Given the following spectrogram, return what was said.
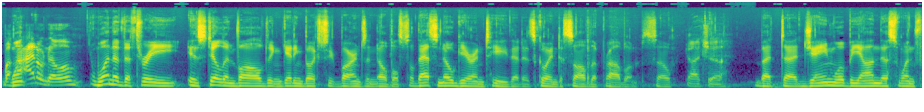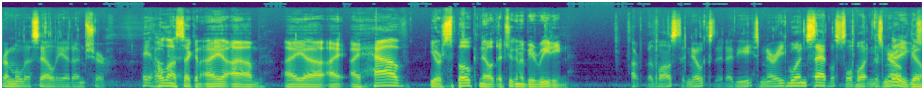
well, one, I don't know. One of the three is still involved in getting books through Barnes and Noble, so that's no guarantee that it's going to solve the problem. So gotcha. But uh, Jane will be on this one from Melissa Elliott, I'm sure. Hey, hold okay. on a second. I um I uh, I I have your spoke note that you're going to be reading. There you go.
